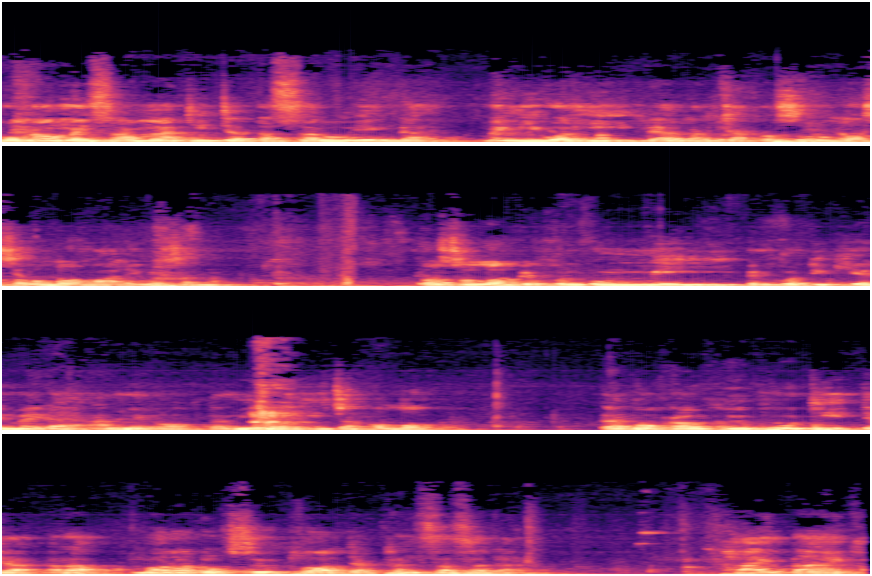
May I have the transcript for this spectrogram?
พวกเราไม่สามารถที่จะตัดสรู้เองได้ ไม่มีวะฮีอีกแล้วหลังจากรอสูลุลลอฮ์สัลลัลลอฮุอะลัยฮิวะสัลลัมรอสูลลอฮ์เป็นคนอุมมีเป็นคนที่เขียนไม่ได้อ่านไม่ออก แต่มีวะฮีจากอัลลอฮ์แต่พวกเราคือผู้ที่จะรับมรดกสืบทอดจากท่านศาสดาภายใต้ค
